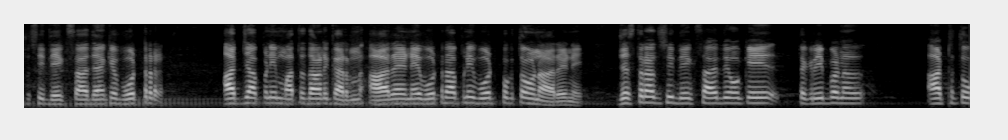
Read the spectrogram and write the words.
ਤੁਸੀਂ ਦੇਖ ਸਕਦੇ ਆ ਕਿ ਵੋਟਰ ਅੱਜ ਆਪਣੀ ਮਤਦਾਨ ਕਰਨ ਆ ਰਹੇ ਨੇ, ਵੋਟਰ ਆਪਣੀ ਵੋਟ ਭੁਗਤਾਉਣ ਆ ਰਹੇ ਨੇ। ਜਿਸ ਤਰ੍ਹਾਂ ਤੁਸੀਂ ਦੇਖ ਸਕਦੇ ਹੋ ਕਿ ਤਕਰੀਬਨ 8 ਤੋਂ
